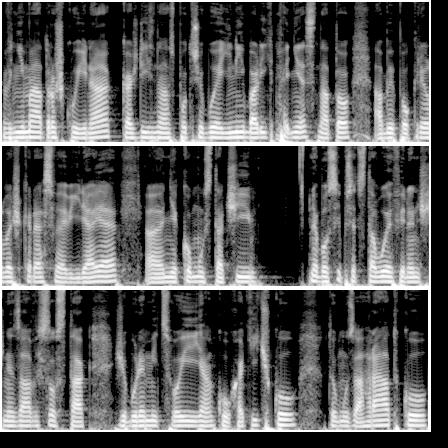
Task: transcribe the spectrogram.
vnímá trošku jinak, každý z nás potřebuje jiný balík peněz na to, aby pokryl veškeré své výdaje, někomu stačí nebo si představuje finanční nezávislost tak, že bude mít svoji nějakou chatičku, k tomu zahrádku,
